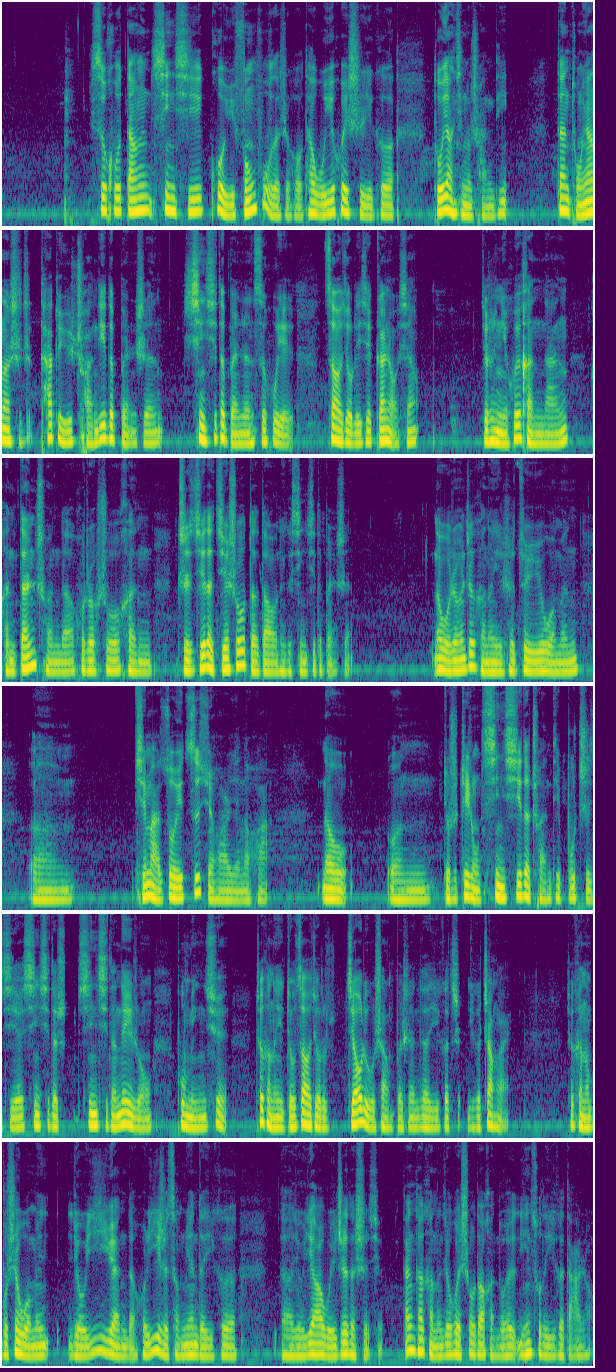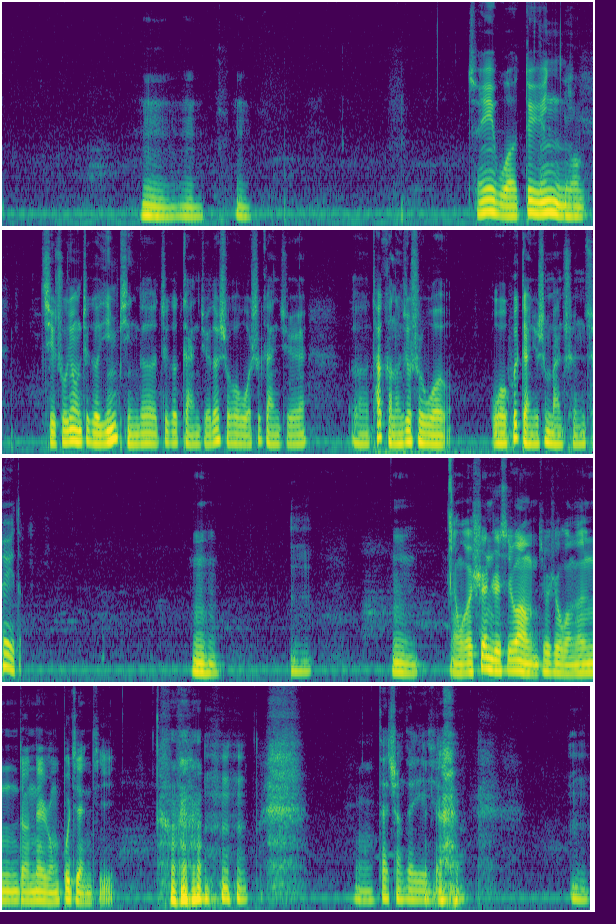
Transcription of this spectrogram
似乎当信息过于丰富的时候，它无疑会是一个多样性的传递。但同样的是，它对于传递的本身信息的本身，似乎也造就了一些干扰项，就是你会很难很单纯的，或者说很直接的接收得到那个信息的本身。那我认为这可能也是对于我们，嗯，起码作为咨询而言的话，那嗯，就是这种信息的传递不直接，信息的信息的内容不明确，这可能也就造就了交流上本身的一个一个障碍。这可能不是我们有意愿的或者意识层面的一个，呃，有意而为之的事情，但它可能就会受到很多因素的一个打扰。嗯嗯嗯。所以我对于你起初用这个音频的这个感觉的时候，我是感觉，呃，它可能就是我，我会感觉是蛮纯粹的。嗯嗯嗯。我甚至希望就是我们的内容不剪辑，嗯，再纯粹一些，嗯，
